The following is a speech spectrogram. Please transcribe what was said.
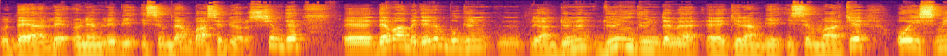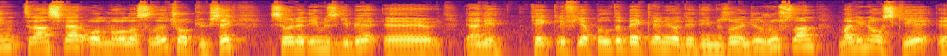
değerli, önemli bir isimden bahsediyoruz. Şimdi e, devam edelim. Bugün yani dünün dün gündeme e, giren bir isim var ki o ismin transfer olma olasılığı çok yüksek. Söylediğimiz gibi e, yani teklif yapıldı bekleniyor dediğimiz oyuncu Ruslan Malinovski. E,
